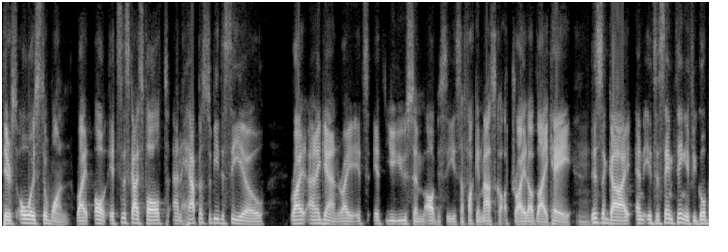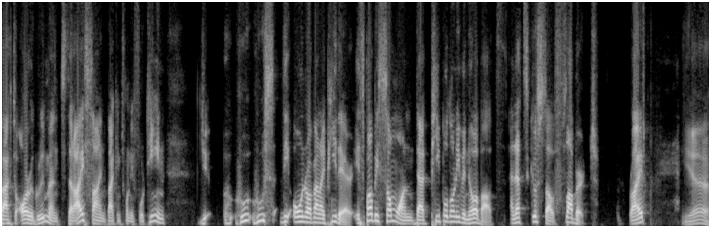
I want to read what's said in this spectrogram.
there's always the one, right? Oh, it's this guy's fault and happens to be the CEO, right? And again, right, it's it you use him obviously, it's a fucking mascot, right? Of like, hey, Mm. this is a guy, and it's the same thing. If you go back to our agreement that I signed back in 2014, you, who who's the owner of NIP there? It's probably someone that people don't even know about, and that's Gustav Flabbert, right? yeah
